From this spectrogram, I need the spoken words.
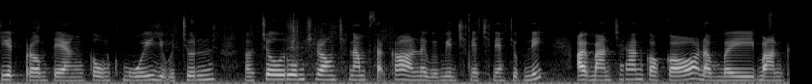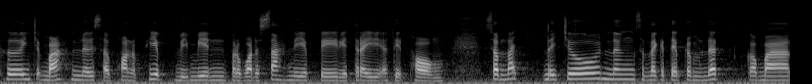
ជាតិព្រមទាំងកូនក្មួយយុវជនចូលរួមឆ្លងឆ្នាំសកលនៅវិមានឈ្នះឈ្នះជប់នេះឲ្យបានច្រើនកកដើម្បីបានឃើញច្បាស់នៅសោភ័ណភាពវិមានប្រវត្តិសាស្ត្រនាពេលរាត្រីទៀតផងសម្ដេចតេជោនិងសម្ដេចកតេប្រមណ្ឌិតក៏បាន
